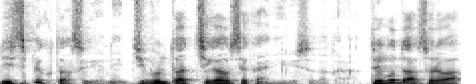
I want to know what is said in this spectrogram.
リスペクトはするよね。自分とは違う世界にいる人だから。ということはそれは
